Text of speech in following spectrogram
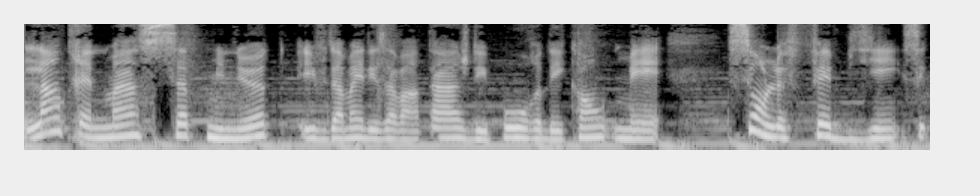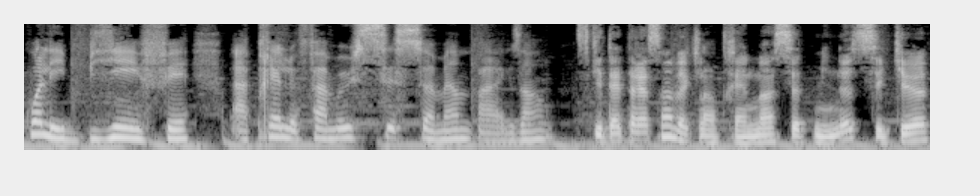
L'entraînement 7 minutes, évidemment, a des avantages, des pour, des contre, mais si on le fait bien, c'est quoi les bienfaits après le fameux six semaines, par exemple? Ce qui est intéressant avec l'entraînement 7 minutes, c'est que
